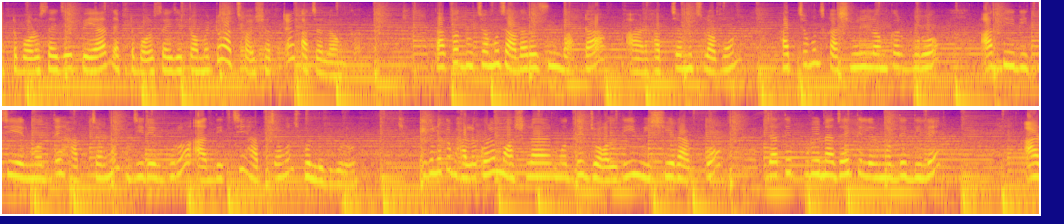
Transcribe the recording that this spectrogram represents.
একটা বড় সাইজের পেঁয়াজ, একটা বড় সাইজের টমেটো আর ছয় সাতটা কাঁচা লঙ্কা। তারপর দু চামচ আদা রসুন বাটা আর হাফ চামচ লবণ, হাফ চামচ কাশ্মীরি লঙ্কার গুঁড়ো আর দিয়ে দিচ্ছি এর মধ্যে হাফ চামচ জিরের গুঁড়ো আর দিচ্ছি হাফ চামচ হলুদ গুঁড়ো। এগুলোকে ভালো করে মশলার মধ্যে জল দিয়ে মিশিয়ে রাখব, যাতে পুড়ে না যায় তেলের মধ্যে দিলে। আর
